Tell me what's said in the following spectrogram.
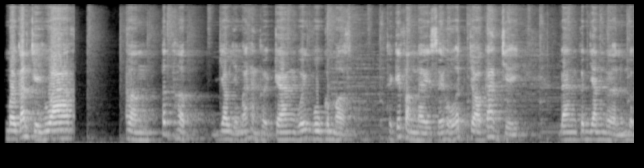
Mời các anh chị qua phần tích hợp giao diện bán hàng thời trang với WooCommerce. Thì cái phần này sẽ hữu ích cho các anh chị đang kinh doanh về lĩnh vực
